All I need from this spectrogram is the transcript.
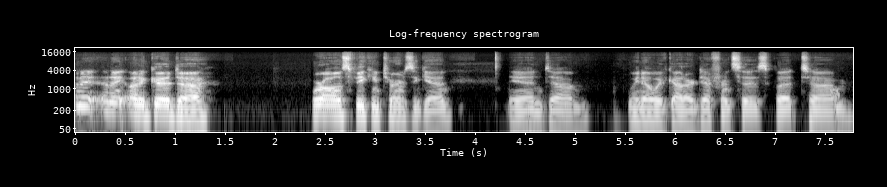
on a, on a, on a good uh, we're all on speaking terms again. And um, we know we've got our differences but um,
